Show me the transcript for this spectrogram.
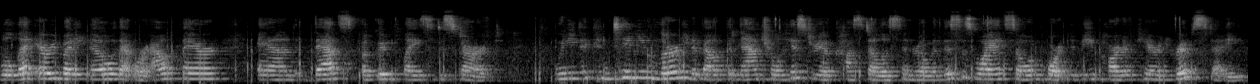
we'll let everybody know that we're out there, and that's a good place to start. We need to continue learning about the natural history of Costello syndrome, and this is why it's so important to be part of Karen Gripp's study,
